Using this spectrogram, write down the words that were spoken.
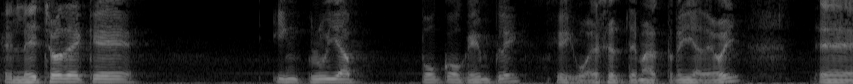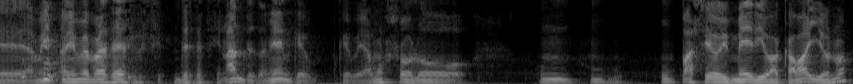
el hecho de que incluya poco gameplay, que igual es el tema estrella de hoy, eh, a, mí, a mí me parece decep- decepcionante también que, veamos solo un paseo y medio a caballo, ¿no?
